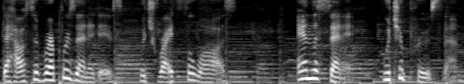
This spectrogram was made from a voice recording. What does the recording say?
the House of Representatives, which writes the laws, and the Senate, which approves them.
